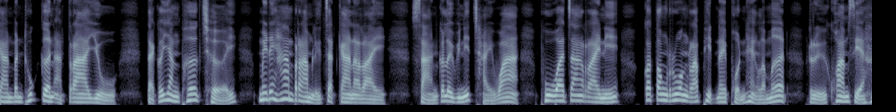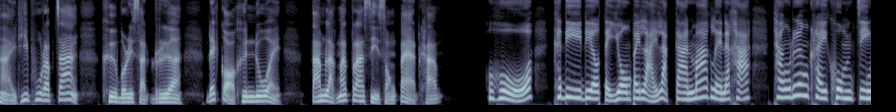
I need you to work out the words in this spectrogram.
การบรรทุกเกินอัตราอยู่ แต่ก็ยังเพิกเฉย ไม่ได้ห้ามปรามหรือจัดการอะไรศาลก็เลยวินิจฉัยว่า ผู้ว่าจ้างรายนี้ก็ต้องร่วงรับผิดในผลแห่งละเมิด หรือความเสียหายที่ผู้รับจ้าง คือบริษัทเรือได้ก่อขึ้นด้วย ตามหลักมาตรา 428 ครับ โอ้โห คดีเดียวแต่โยงไปหลายหลักการมากเลยนะคะ ทั้งเรื่องใครคุมจริง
